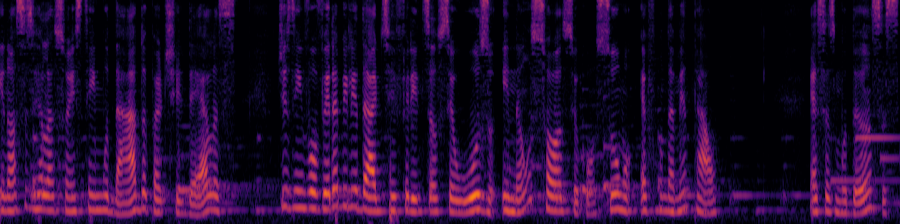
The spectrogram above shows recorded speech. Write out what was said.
e nossas relações têm mudado a partir delas, desenvolver habilidades referentes ao seu uso e não só ao seu consumo é fundamental. Essas mudanças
